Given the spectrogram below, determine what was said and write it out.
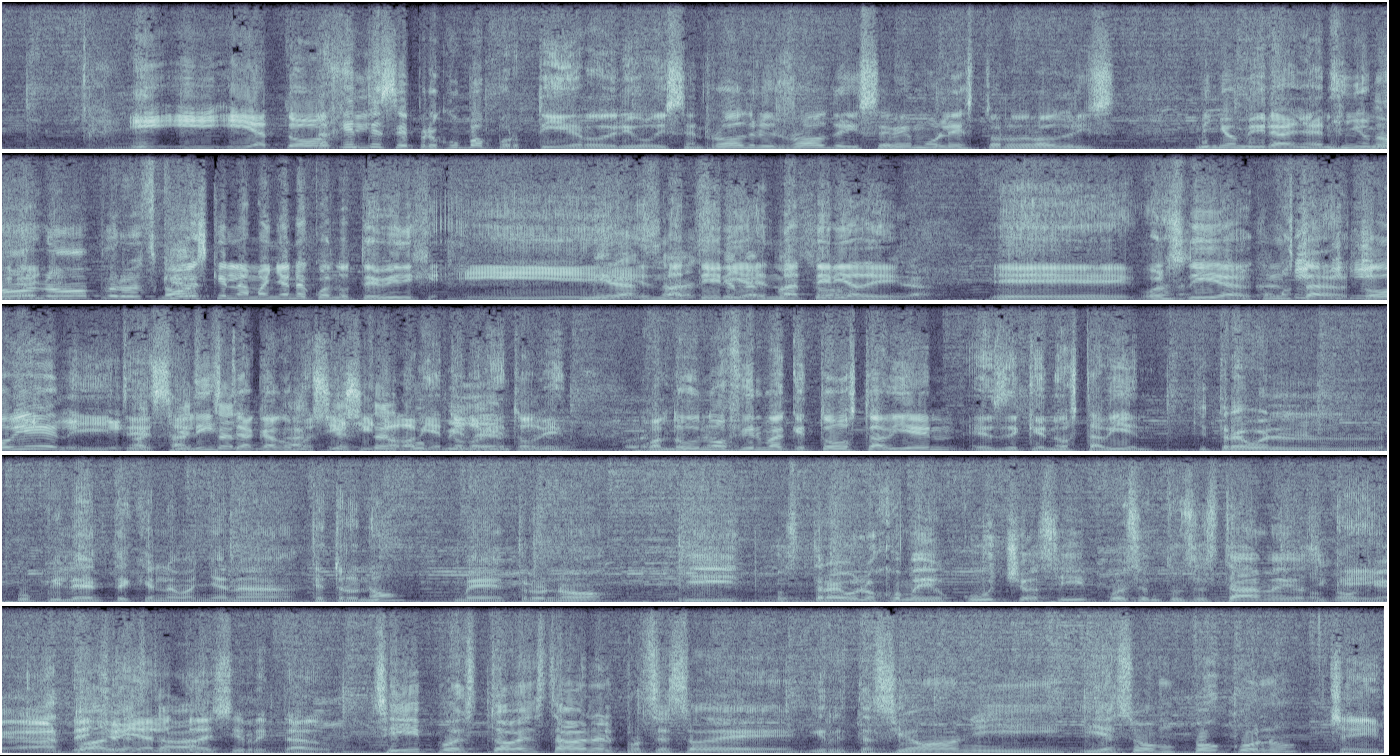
Y, y, y a todos. La gente se preocupa por ti, Rodrigo. Dicen, Rodri, Rodri, se ve molesto, Rodri. Niño migraña, niño No, migraña. no, pero es No, que- es que en la mañana cuando te vi dije, "Eh, Mira, es ¿sabes qué materia, es materia de. Mira. eh, buenos días, ¿cómo está? ¿Todo bien? Y te Aquí saliste está acá como, sí, sí, todo bien, todo bien, todo bien. Cuando uno afirma que todo está bien, es de que no está bien. Aquí traigo el pupilente que en la mañana ¿Te tronó? me tronó. Y pues traigo el ojo medio cucho, así, pues entonces estaba medio así como que... ah, De hecho, ya lo traes irritado. Sí, pues todavía estaba en el proceso de irritación y, y eso un poco, ¿no? Sí.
